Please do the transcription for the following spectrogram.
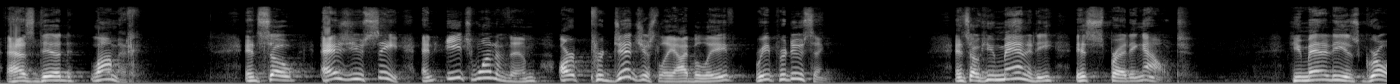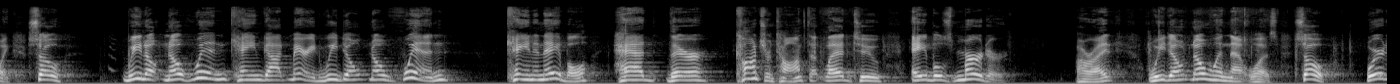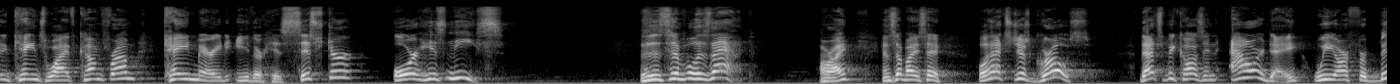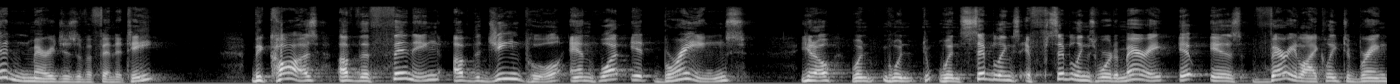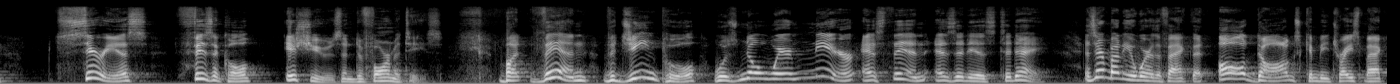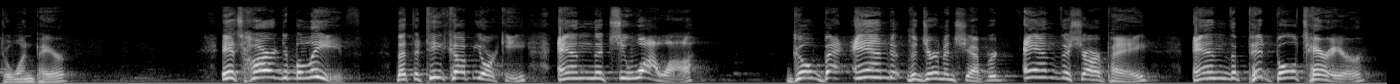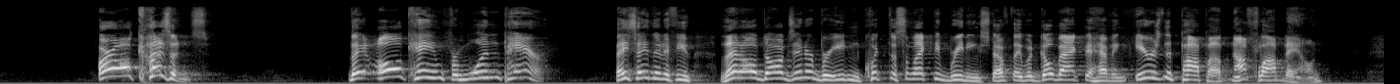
as did Lamech. And so, as you see, and each one of them are prodigiously, I believe, reproducing. And so humanity is spreading out. Humanity is growing. So we don't know when Cain got married. We don't know when Cain and Abel had their contretemps that led to Abel's murder. All right? We don't know when that was. So, where did Cain's wife come from? Cain married either his sister or his niece. It's as simple as that. All right? And somebody say, well, that's just gross. That's because in our day, we are forbidden marriages of affinity because of the thinning of the gene pool and what it brings. You know, when, when, when siblings, if siblings were to marry, it is very likely to bring serious physical issues and deformities. But then the gene pool was nowhere near as thin as it is today. Is everybody aware of the fact that all dogs can be traced back to one pair? It's hard to believe that the teacup Yorkie and the Chihuahua go back, and the German Shepherd and the Shar Pei and the Pit Bull Terrier are all cousins. They all came from one pair. They say that if you let all dogs interbreed and quit the selective breeding stuff, they would go back to having ears that pop up, not flop down.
